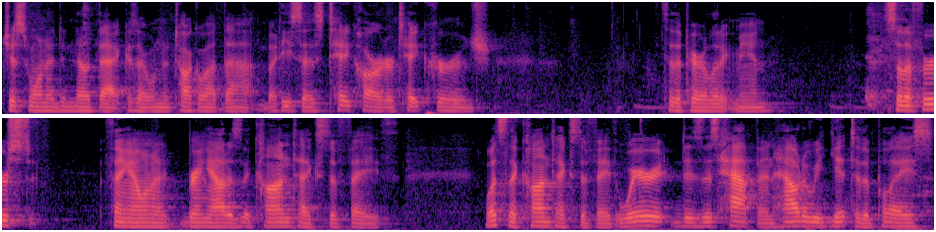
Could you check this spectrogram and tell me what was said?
just wanted to note that because I wanted to talk about that. But he says, Take heart or take courage to the paralytic man. So the first thing I want to bring out is the context of faith. What's the context of faith? Where does this happen? How do we get to the place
